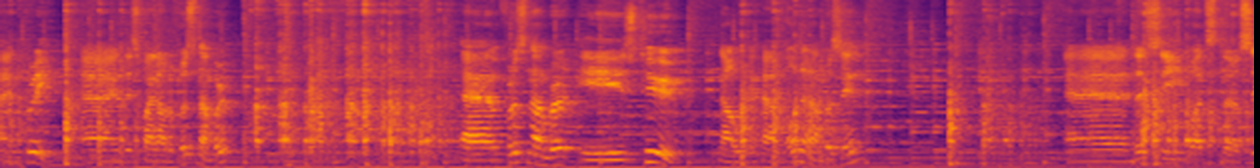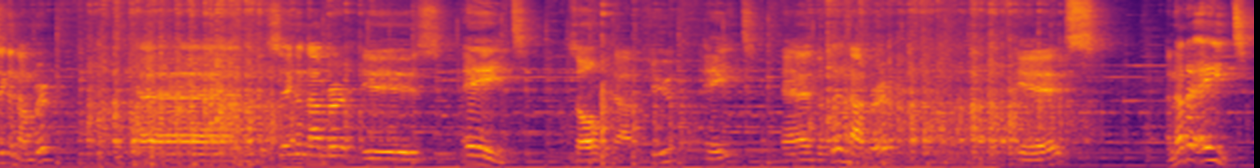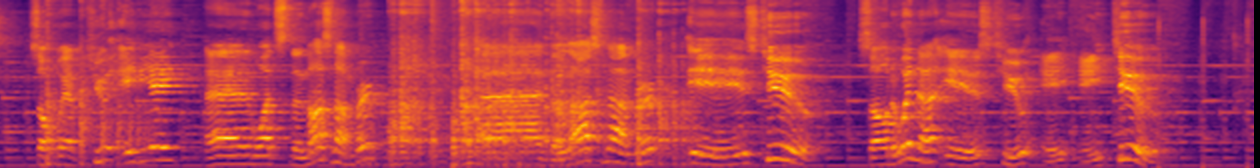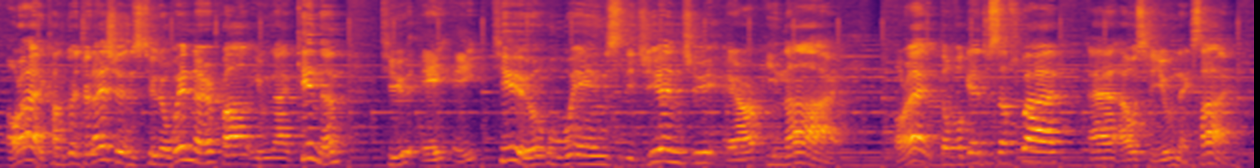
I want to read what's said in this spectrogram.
and 3. And let's find out the first number. And first number is 2. Now we can have all the numbers in. And let's see what's the second number. And the second number is 8. So we have 2, 8, and the third number is another 8. So we have 288 and what's the last number? And the last number is 2. So the winner is 2882. Alright, congratulations to the winner from United Kingdom 2882 who wins the G&G ARP9. Alright, don't forget to subscribe and I will see you next time.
